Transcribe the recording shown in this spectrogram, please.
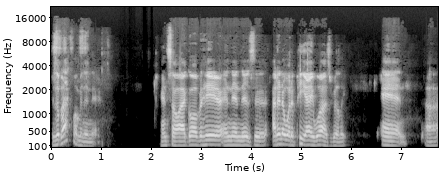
there's a black woman in there. And so I go over here, and then there's a I didn't know what a PA was really, and uh,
